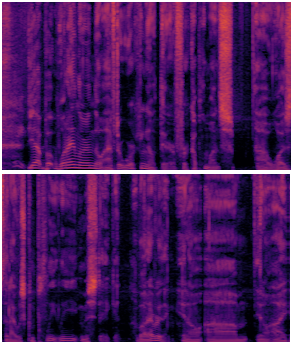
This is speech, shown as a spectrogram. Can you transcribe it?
Asleep. Yeah, but what I learned though after working out there for a couple of months uh, was that I was completely mistaken about everything. You know, um, you know, I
